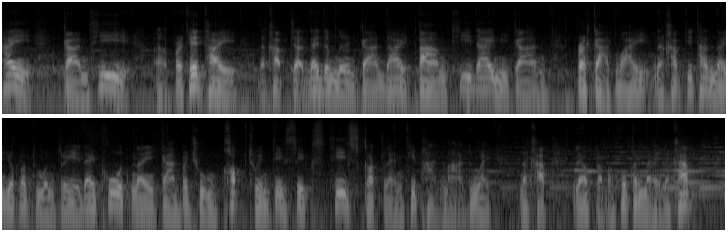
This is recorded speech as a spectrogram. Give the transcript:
ให้การที่ประเทศไทยนะครับจะได้ดำเนินการได้ตามที่ได้มีการประกาศไว้นะครับที่ท่านนายกรัฐมนตรีได้พูดในการประชุม COP26 ที่สกอตแลนด์ที่ผ่านมาด้วยนะครับแล้วกลับมาพบกันใหม่นะครับ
